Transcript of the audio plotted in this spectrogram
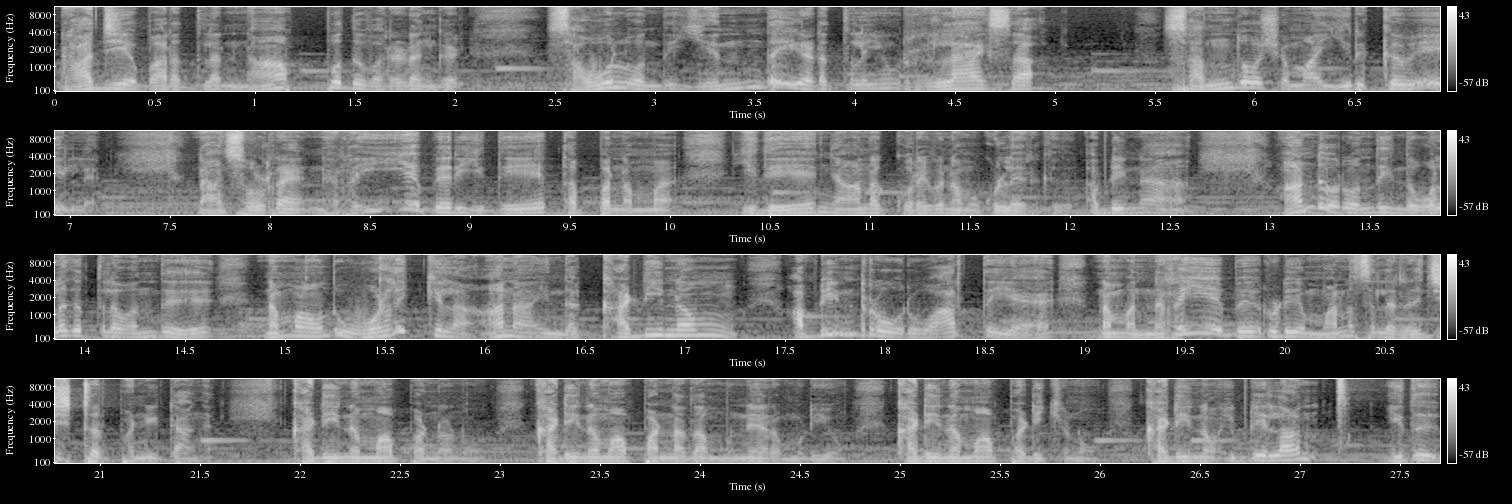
ராஜ்ய பாரத்தில் நாற்பது வருடங்கள் சவுல் வந்து எந்த இடத்துலையும் ரிலாக்ஸாக சந்தோஷமாக இருக்கவே இல்லை. நான் சொல்கிறேன் நிறைய பேர் இதே தப்பை நம்ம இதே ஞானக்குறைவு நமக்குள்ளே இருக்குது. அப்படின்னா ஆண்டவர் வந்து இந்த உலகத்தில் வந்து நம்ம வந்து உழைக்கலாம். ஆனால் இந்த கடினம் அப்படின்ற ஒரு வார்த்தையை நம்ம நிறைய பேருடைய மனசில் ரெஜிஸ்டர் பண்ணிட்டாங்க. கடினமாக பண்ணணும் கடினமாக பண்ண தான் முன்னேற முடியும் கடினமாக படிக்கணும் கடினம் இப்படிலாம் இது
